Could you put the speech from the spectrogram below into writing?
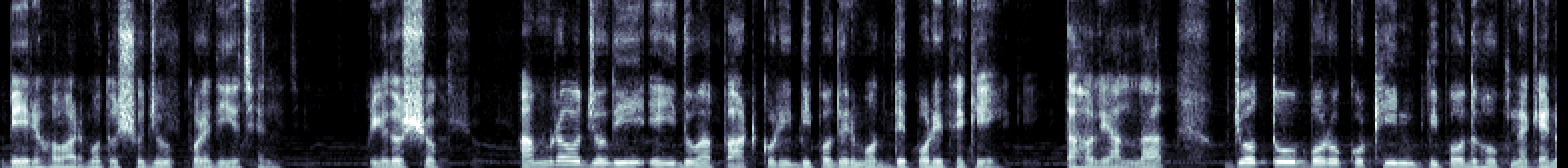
বের হওয়ার মতো সুযোগ করে দিয়েছেন। প্রিয় দর্শক, আমরাও যদি এই দোয়া পাঠ করি বিপদের মধ্যে পড়ে থেকে, তাহলে আল্লাহ যত বড় কঠিন বিপদ হোক না কেন,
